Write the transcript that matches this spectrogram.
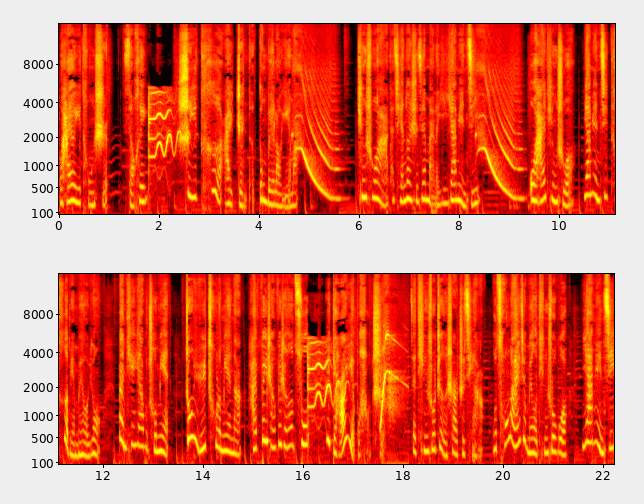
我还有一同事小黑，是一特爱整的东北老爷们。听说啊，他前段时间买了一压面机。我还听说压面机特别没有用，半天压不出面，终于出了面呢，还非常非常的粗，一点儿也不好吃。在听说这个事儿之前啊，我从来就没有听说过压面机。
